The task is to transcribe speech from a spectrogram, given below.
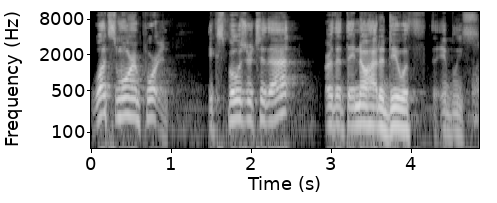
What's more important, exposure to that or that they know how to deal with Iblis?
